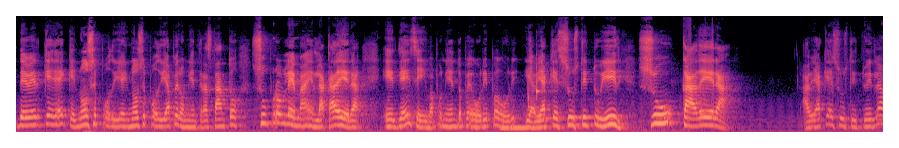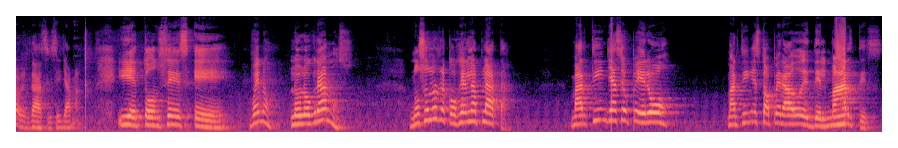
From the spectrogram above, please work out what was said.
de ver que, que no se podía y no se podía, pero mientras tanto su problema en la cadera eh, de ahí se iba poniendo peor y peor y había que sustituir su cadera. Había que sustituir, la verdad, así se llama. Y entonces, eh, bueno, lo logramos. No solo recoger la plata. Martín ya se operó. Martín está operado desde el martes.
